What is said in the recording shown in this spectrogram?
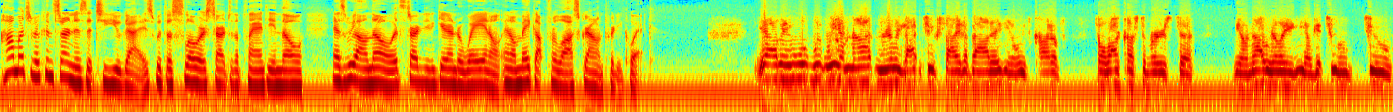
how much of a concern is it to you guys with a slower start to the planting? Though, as we all know, it's starting to get underway and it'll, it'll make up for lost ground pretty quick. Yeah, I mean, we, we have not really gotten too excited about it. You know, we've kind of told our customers to, you know, not really, you know, get too too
